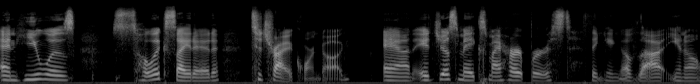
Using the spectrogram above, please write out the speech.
and he was so excited to try a corn dog, and it just makes my heart burst thinking of that. You know,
